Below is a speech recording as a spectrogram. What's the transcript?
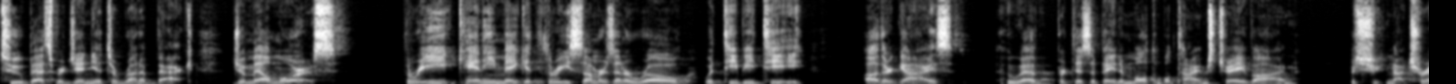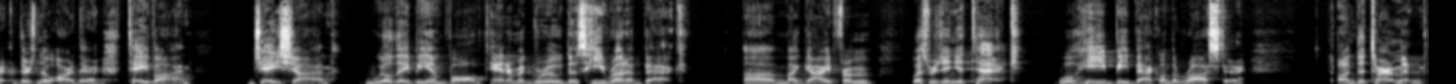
to Best Virginia to run it back? Jamel Morris, three. Can he make it three summers in a row with TBT? Other guys who have participated multiple times, Trayvon, not Trey, there's no R there. Tavon, Jay will they be involved? Tanner McGrew, does he run it back? Uh, my guy from West Virginia Tech, will he be back on the roster? Undetermined.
